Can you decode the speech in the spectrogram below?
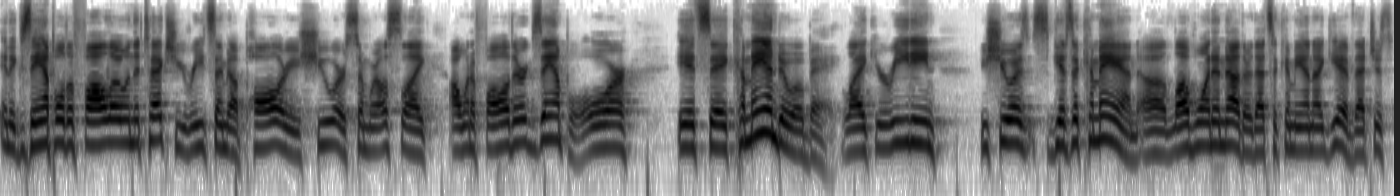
an example to follow in the text. You read something about Paul or Yeshua or somewhere else, like, I want to follow their example. Or it's a command to obey. Like you're reading, Yeshua gives a command uh, love one another. That's a command I give. That just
